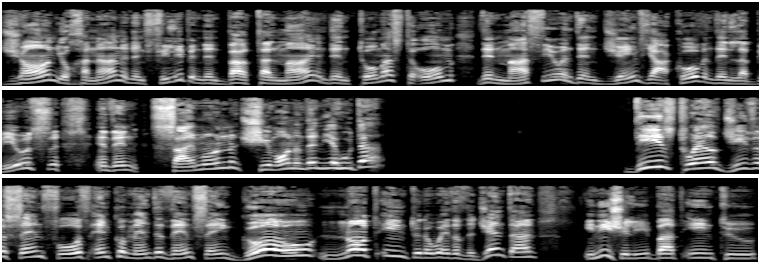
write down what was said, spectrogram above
John, Yochanan, and then Philip, and then Bartalmai, and then Thomas, Teom, then Matthew, and then James, Yaakov, and then Lebbaeus, and then Simon, Shimon, and then Yehuda. These twelve Jesus sent forth and commanded them, saying, Go not into the ways of the Gentiles initially, but into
